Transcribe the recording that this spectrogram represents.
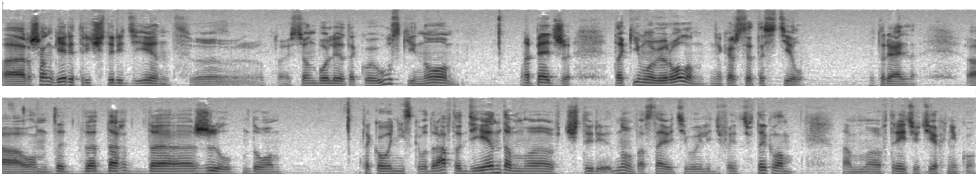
А Рошан Герри 3-4 диэнд, э, то есть он более такой узкий, но, опять же, таким оверолом, мне кажется, это стил. Вот реально. А, он д- д- д- дожил до такого низкого драфта. Диэндом э, в 4, ну, поставить его или дефенсив теклом там, э, в третью технику.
